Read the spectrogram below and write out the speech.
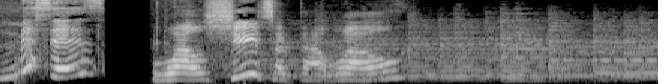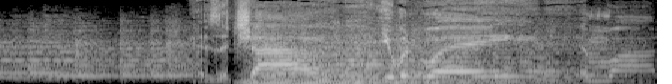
Mrs. well, she took that well. As a child, you would wait and watch.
